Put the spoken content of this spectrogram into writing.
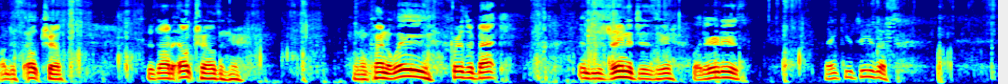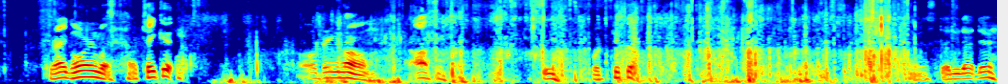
on this elk trail. There's a lot of elk trails in here. And I'm kind of way further back in these drainages here. But there it is. Thank you, Jesus. Raghorn, but I'll take it all day long. Awesome. See, for the pickup. And study that there.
